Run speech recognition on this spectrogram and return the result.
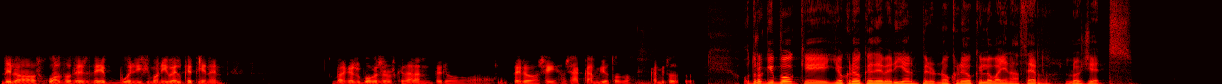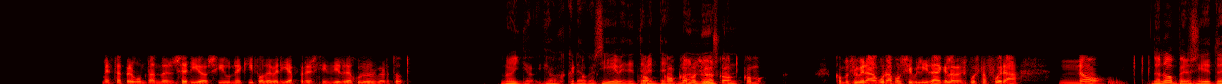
de los jugadores de buenísimo nivel que tienen. Para que supongo que se los quedarán, pero, pero sí, o sea, cambio todo, cambio todo. Otro equipo que yo creo que deberían, pero no creo que lo vayan a hacer, los Jets. ¿Me estás preguntando en serio si un equipo debería prescindir de Julio Alberto? No, yo, yo creo que sí, evidentemente. Como, como, No, no, si, como- como- como si hubiera alguna posibilidad de que la respuesta fuera no. no, no, pero si te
